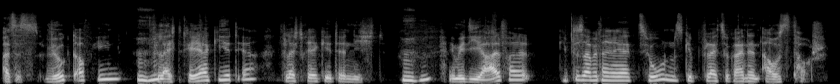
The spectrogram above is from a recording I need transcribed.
also es wirkt auf ihn, mhm. vielleicht reagiert er, vielleicht reagiert er nicht. Mhm. Im Idealfall gibt es aber eine Reaktion und es gibt vielleicht sogar einen Austausch.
